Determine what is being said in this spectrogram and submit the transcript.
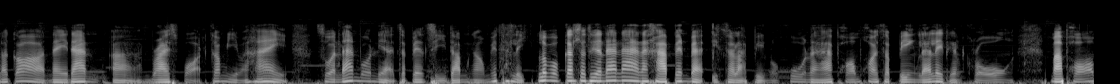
แล้วก็ในด้านอ่า Bright Spot ก็มีมาให้ ส่วนด้านบนเนี่ยจะเป็นสีดำเงาเมทัลลิก ระบบการสะเทือนด้านหน้านะครับเป็นแบบอิสระปีกนกคู่นะฮะพร้อมคอยสปริงและเลดกันโครง มาพร้อม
